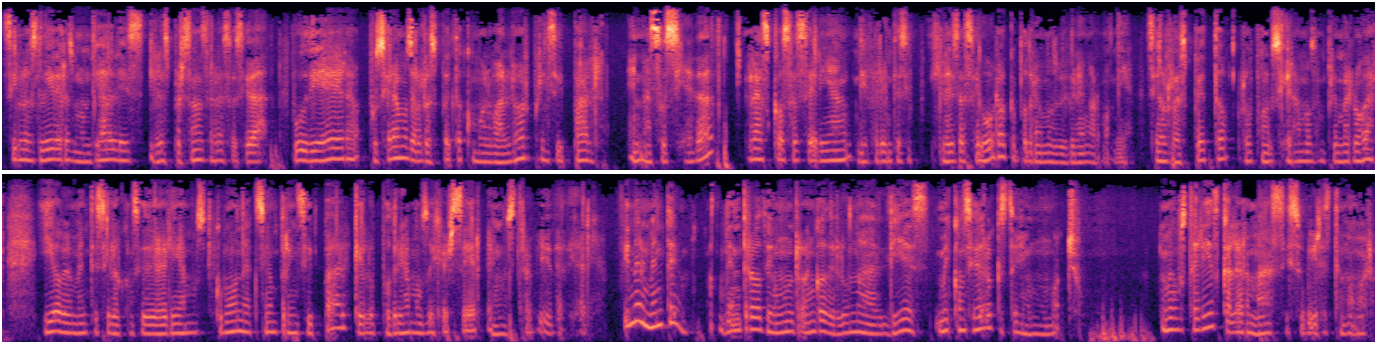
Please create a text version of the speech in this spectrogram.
Si los líderes mundiales y las personas de la sociedad pudiera, pusiéramos el respeto como el valor principal en la sociedad, las cosas serían diferentes y les aseguro que podremos vivir en armonía. Si el respeto lo pusiéramos en primer lugar y obviamente si lo consideraríamos como una acción principal que lo podríamos ejercer en nuestra vida diaria. Finalmente, dentro de un rango del 1 al 10, me considero que estoy en un 8. Me gustaría escalar más y subir este número.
